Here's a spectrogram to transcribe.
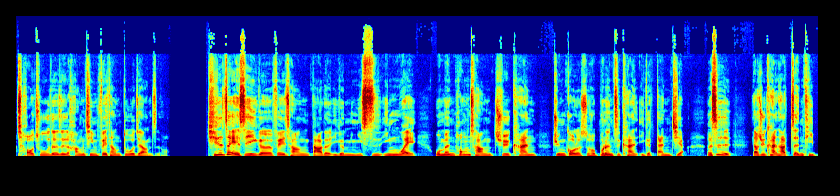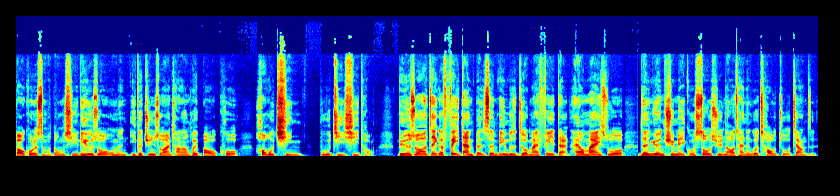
超出的这个行情非常多这样子哦。其实这也是一个非常大的一个迷思，因为我们通常去看军购的时候，不能只看一个单价，而是要去看它整体包括了什么东西。例如说，我们一个军售案常常会包括后勤补给系统，比如说这个飞弹本身并不是只有卖飞弹，还要卖说人员去美国受训，然后才能够操作这样子，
